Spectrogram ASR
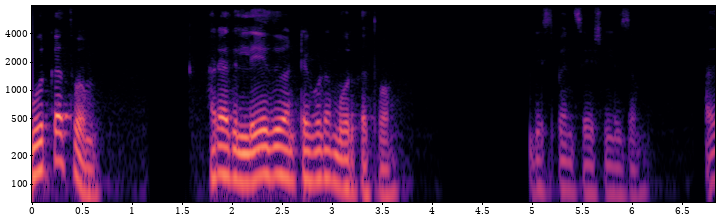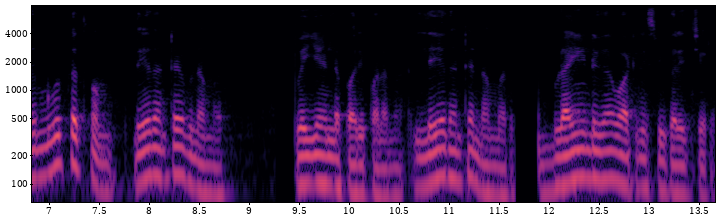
మూర్ఖత్వం. అరే అది లేదు అంటే కూడా మూర్ఖత్వం. డిస్పెన్సేషనలిజం. అది మూర్ఖత్వం. లేదంటే నమ్మరు. వెయ్యేండ్ల పరిపాలన. లేదంటే నమ్మరు. బ్లైండ్గా వాటిని స్వీకరించారు.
